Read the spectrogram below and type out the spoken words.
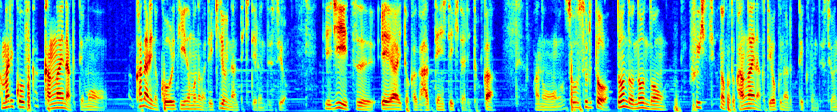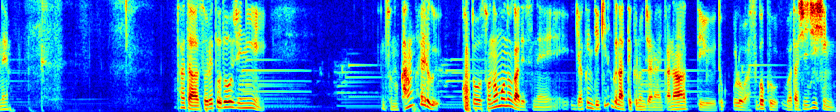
あまりこう深く考えなくてもかなりのクオリティのものができるようになってきてるんですよ。で事実 AI とかが発展してきたりとかあのそうするとどんどんどんどん不必要なこと考えなくてよくなってくるんですよね。ただそれと同時にその考えることそのものがですね逆にできなくなってくるんじゃないかなっていうところはすごく私自身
